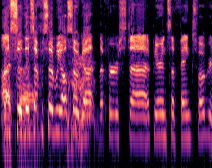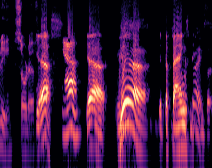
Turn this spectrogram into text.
Uh, But, so this uh, episode, we also got the first uh, appearance of Fangs Fogarty, sort of. yes, Yeah. yeah, We yeah, Get the fangs name, nice. but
